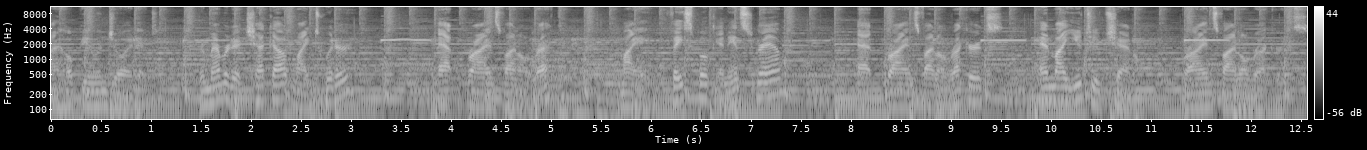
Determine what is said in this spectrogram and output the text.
I hope you enjoyed it. Remember to check out my Twitter at Brian's Vinyl Rec, my Facebook and Instagram at Brian's Vinyl Records, and my YouTube channel, Brian's Vinyl Records.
